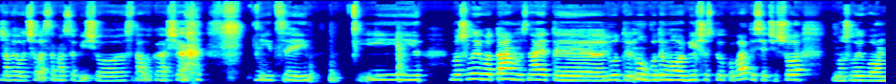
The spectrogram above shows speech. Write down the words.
Навирочила сама собі, що стало краще. І цей. І можливо, там, знаєте, люди, ну, будемо більше спілкуватися, чи що, можливо,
